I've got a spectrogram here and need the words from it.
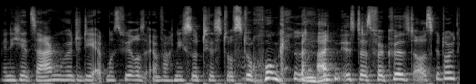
Wenn ich jetzt sagen würde, die Atmosphäre ist einfach nicht so testosteron geladen, ist das verkürzt ausgedrückt.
